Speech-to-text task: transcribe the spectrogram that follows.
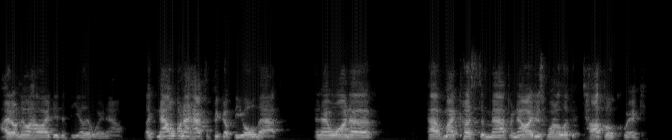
i don't know how i did it the other way now like now when i have to pick up the old app and i want to have my custom map, and now I just want to look at topo quick.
